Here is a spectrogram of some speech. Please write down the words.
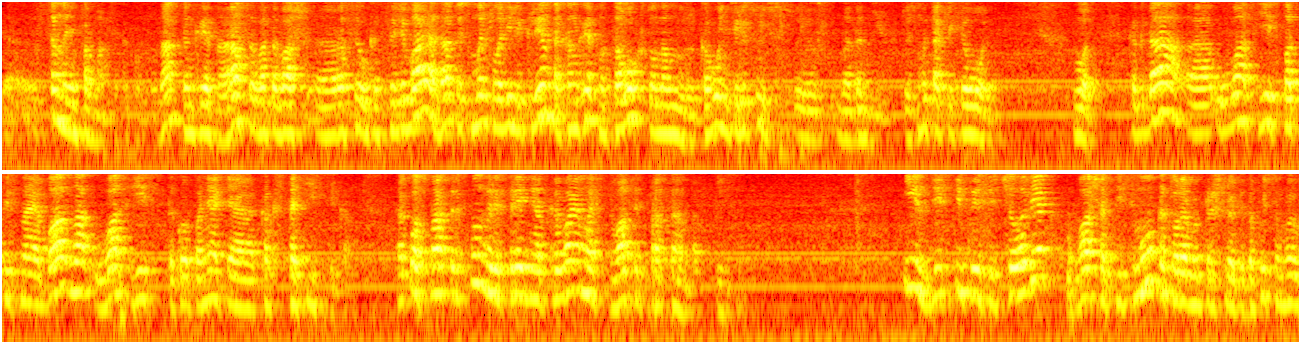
э, с ценной информацией какой-то, да, конкретно, раз это ваша э, рассылка целевая, да, то есть мы словили клиента конкретно того, кто нам нужен, кого интересует э, этот диск, то есть мы так их и ловим. Вот. Когда э, у вас есть подписная база, у вас есть такое понятие, как статистика. Так вот, в Responder средняя открываемость 20% писем. Из 10 тысяч человек ваше письмо, которое вы пришлете, допустим, вы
